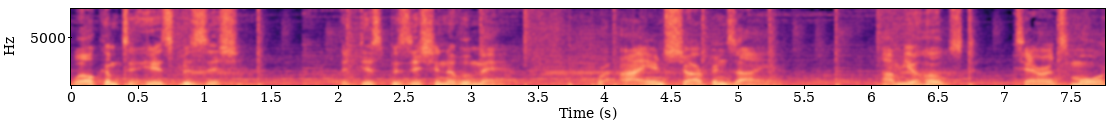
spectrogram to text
Welcome to His Position, the disposition of a man, where iron sharpens iron. I'm your host, Terrence Moore,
